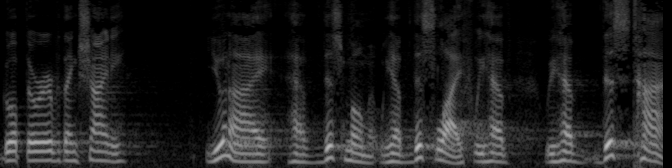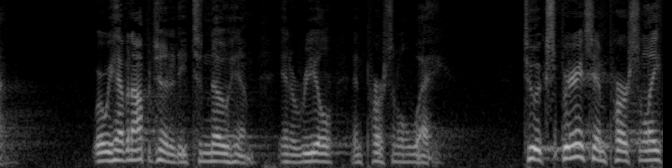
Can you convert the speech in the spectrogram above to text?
go up there where everything's shiny. You and I have this moment, we have this life, we have, we have this time where we have an opportunity to know Him in a real and personal way. To experience Him personally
